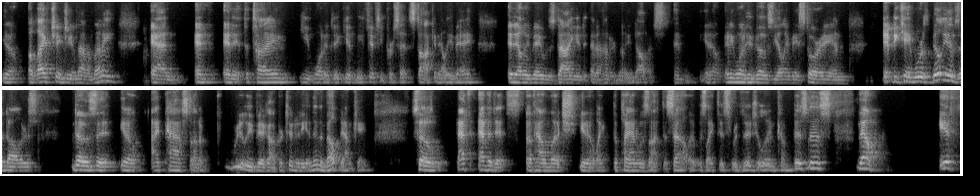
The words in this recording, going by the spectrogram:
you know a life changing amount of money, and and and at the time he wanted to give me fifty percent stock in Ellie Mae, and Ellie Mae was valued at hundred million dollars. And you know anyone who knows the Ellie Mae story and it became worth billions of dollars knows that you know I passed on a really big opportunity, and then the meltdown came. So that's evidence of how much you know, like the plan was not to sell. It was like this residual income business. Now, if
